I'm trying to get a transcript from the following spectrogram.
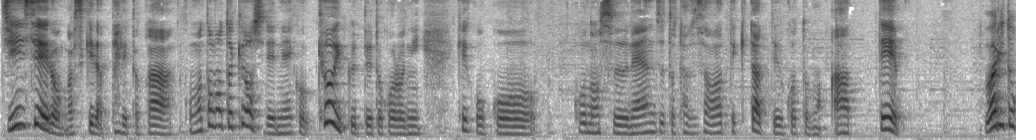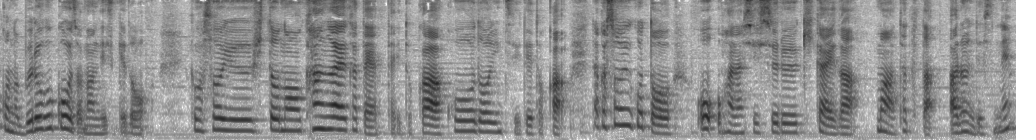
人生論が好きだったりとかもともと教師でねこう教育っていうところに結構こうこの数年ずっと携わってきたっていうこともあって割とこのブログ講座なんですけどそういう人の考え方やったりとか行動についてとかなんかそういうことをお話しする機会がまあ多々あるんですね。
